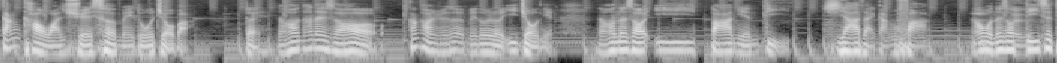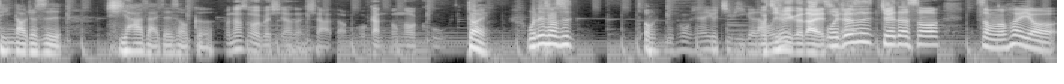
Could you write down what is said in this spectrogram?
刚考完学测没多久吧。对，然后他那时候刚考完学测没多久，一九年，然后那时候一八年底，嘻哈仔刚发，然后我那时候第一次听到就是《嘻哈仔》这首歌，我那时候也被嘻哈仔吓到，我感动到哭，对我那时候是，哦，你看我现在又鸡皮疙瘩，我鸡皮疙瘩也起来我就是觉得说，怎么会有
